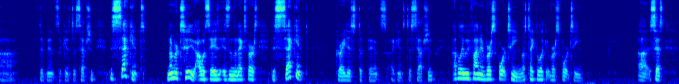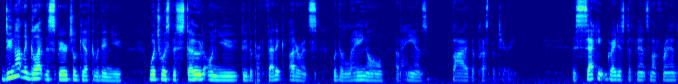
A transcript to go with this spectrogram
uh, defense against deception. The second, number two, I would say is, is in the next verse. The second greatest defense against deception, I believe we find in verse 14. Let's take a look at verse 14. Uh, it says, Do not neglect the spiritual gift within you, which was bestowed on you through the prophetic utterance with the laying on of hands by the presbytery. The second greatest defense, my friend,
